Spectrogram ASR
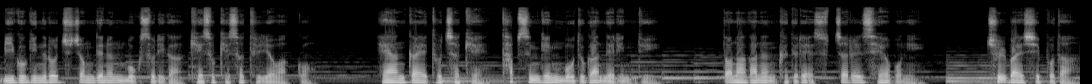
미국인으로 추정되는 목소리가 계속해서 들려왔고 해안가에 도착해 탑승객 모두가 내린 뒤 떠나가는 그들의 숫자를 세어보니 출발 시보다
